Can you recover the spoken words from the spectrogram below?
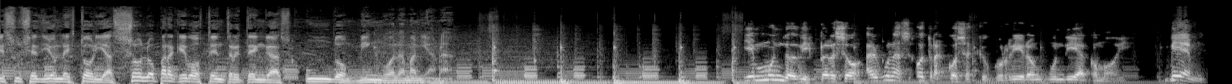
Que sucedió en la historia solo para que vos te entretengas un domingo a la mañana. Y en Mundo Disperso, algunas otras cosas que ocurrieron un día como hoy. Bien.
